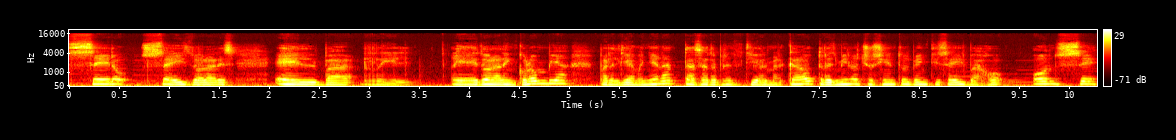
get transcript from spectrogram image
0,6 dólares el barril. Eh, dólar en Colombia para el día de mañana, tasa representativa del mercado 3.826 bajo 11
